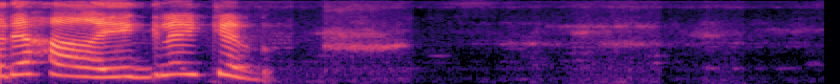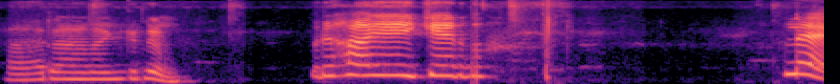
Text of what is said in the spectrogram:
ഒരു ഹായെങ്കിലും അയക്കായിരുന്നു ആരാണെങ്കിലും. ഒരു ഹായ് അയക്കായിരുന്നു അല്ലേ?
